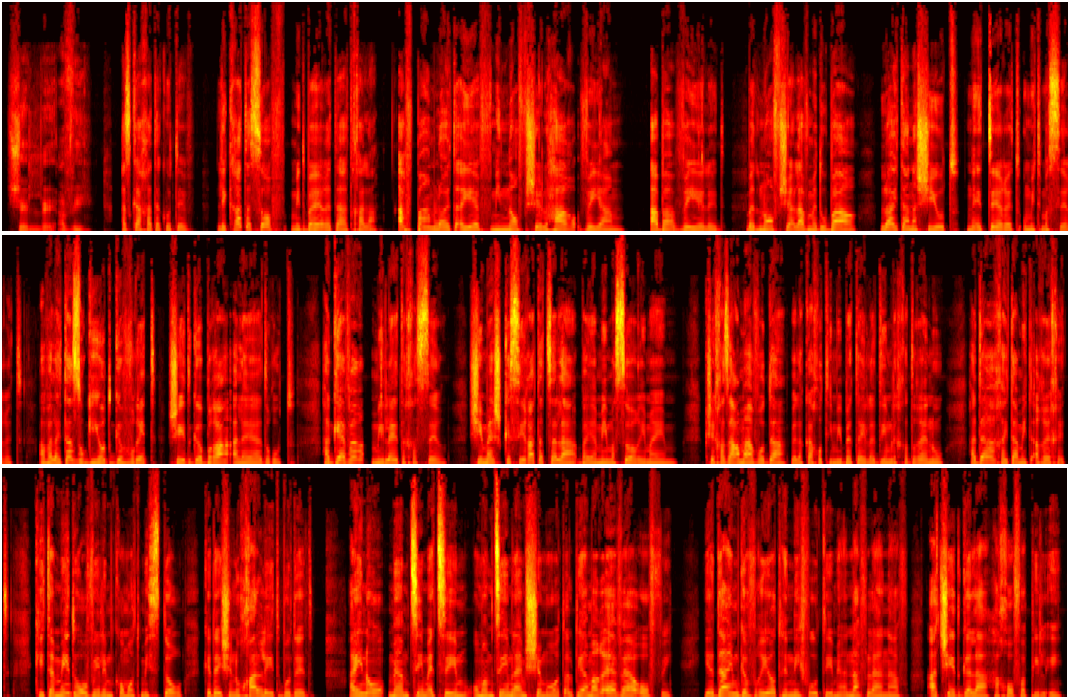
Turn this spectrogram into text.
של אה, אבי. אז ככה אתה כותב. לקראת הסוף מתבהרת ההתחלה. אף פעם לא אתעייף מנוף של הר וים, אבא וילד. בנוף שעליו מדובר, לא הייתה נשיות נעתרת ומתמסרת, אבל הייתה זוגיות גברית שהתגברה על ההיעדרות. הגבר מילא את החסר, שימש כסירת הצלה בימים הסוערים ההם. כשחזר מהעבודה ולקח אותי מבית הילדים לחדרנו, הדרך הייתה מתארכת, כי תמיד הוא הוביל למקומות מסתור, כדי שנוכל להתבודד. היינו מאמצים עצים וממציאים להם שמות על פי המראה והאופי. ידיים גבריות הניפו אותי מענף לענף עד שהתגלה החוף הפלאי.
